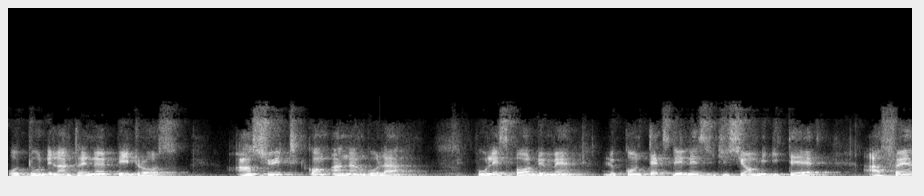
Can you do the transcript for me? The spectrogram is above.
autour de l'entraîneur Pedros. Ensuite, comme en Angola, pour les sports de main, le contexte de l'institution militaire afin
